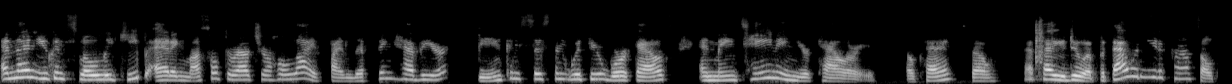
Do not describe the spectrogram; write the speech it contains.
And then you can slowly keep adding muscle throughout your whole life by lifting heavier, being consistent with your workouts, and maintaining your calories. Okay. So that's how you do it. But that would need a consult.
